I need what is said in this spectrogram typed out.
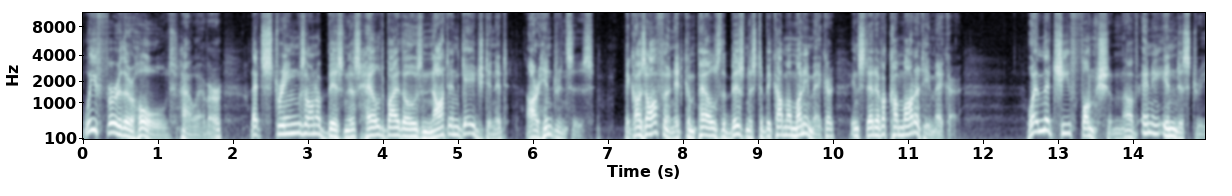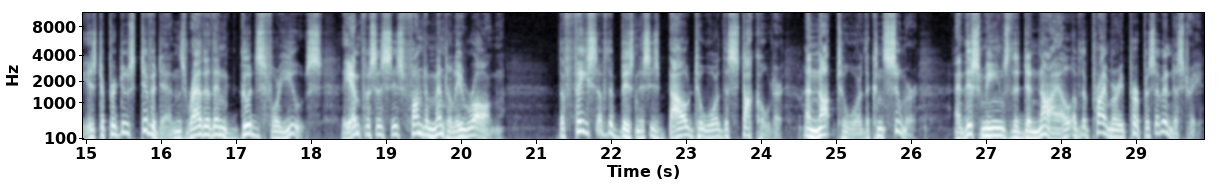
We further hold, however, that strings on a business held by those not engaged in it are hindrances because often it compels the business to become a money-maker instead of a commodity maker. When the chief function of any industry is to produce dividends rather than goods for use, the emphasis is fundamentally wrong. The face of the business is bowed toward the stockholder and not toward the consumer, and this means the denial of the primary purpose of industry.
